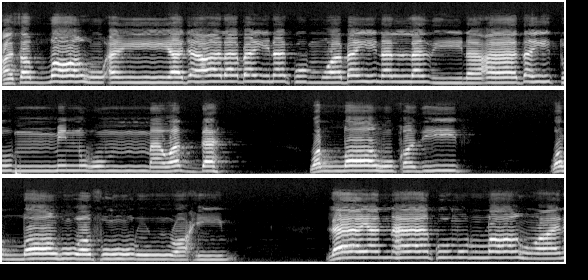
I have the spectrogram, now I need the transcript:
عسى الله أن يجعل بينكم وبين الذين عاديتم منهم مودة. والله قدير. والله غفور رحيم. لا ينهاكم الله عن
